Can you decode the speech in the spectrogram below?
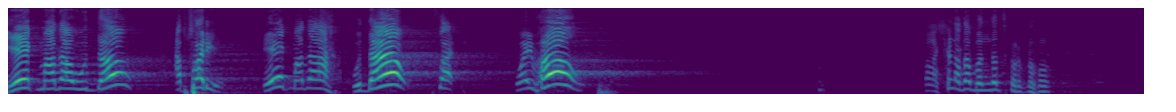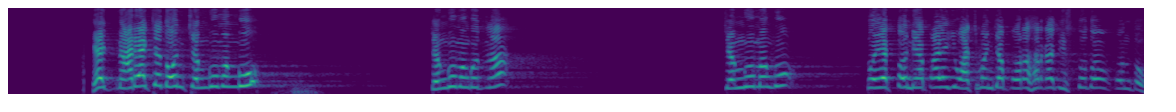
एक माझा उद्धव सॉरी एक माझा उद्धव सॉरी वैभव. भाषण आता बंदच करतो. हे नाऱ्याचे दोन चंगू मंगू. चंगू मंगूत ना? चंगू मंगू तो एक तो नेपाळी वाचमनच्या पोरासारखा दिसतो तो कोणतो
